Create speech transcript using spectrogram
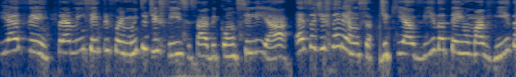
E assim, pra mim sempre foi muito difícil, sabe, conciliar essa diferença de que a vida tem uma vida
